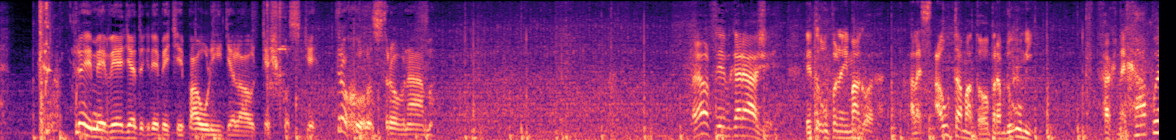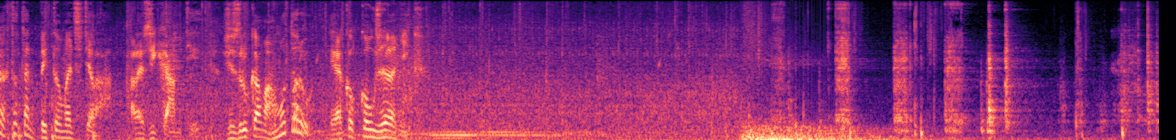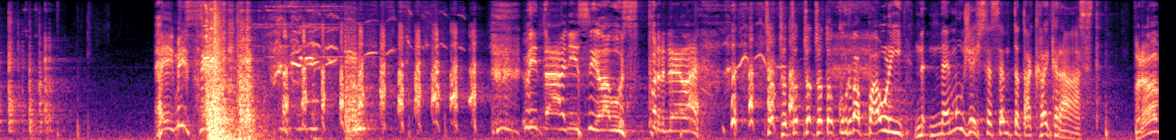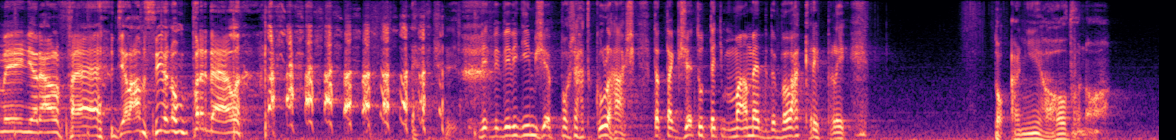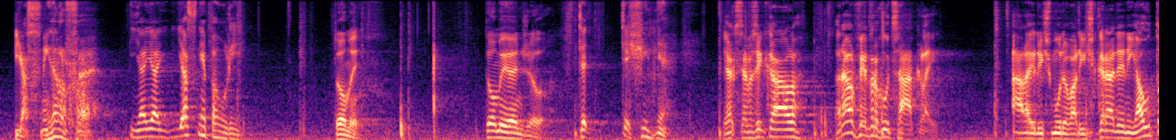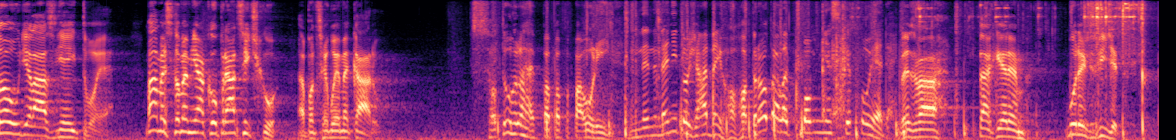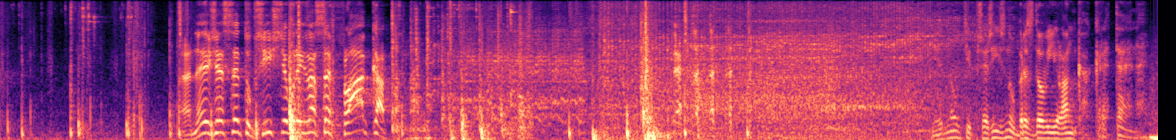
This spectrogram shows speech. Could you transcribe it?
Dej mi vědět, kdyby ti Paulí dělal těžkosti. Trochu ho srovnám. Ralf je v garáži. Je to úplný magor. Ale s autama to opravdu umí. Fakt nechápu, jak to ten pitomec dělá. Ale říkám ti, že s rukama v motoru je jako kouzelník. Hej, mistři! Vytáhni si hlavu z prdele! Co, co, co, co, to kurva, Paulí? N- nemůžeš se sem to takhle krást. Promiň, Ralfe, dělám si jenom prdel. Vy, vy, vidím, že pořád kuláš, ta, takže tu teď máme dva kriply. To ani hovno. Jasný, Ralfe. Ja, ja, jasně, Paulí. Tommy. Tommy Angelo. Tě, těší mě. Jak jsem říkal, Ralf je trochu cáklej. Ale když mu dovalíš kradený auto, udělá z něj tvoje. Máme s Tomem nějakou prácičku a potřebujeme káru. Co tuhle, pa, pa, pa, Paulí? N- není to žádný hot rod, ale po městě pojede. Bezva, tak jedem. Budeš řídit. A ne, že se tu příště budeš zase flákat. Jednou ti přeříznu brzdový lanka, kreténe.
